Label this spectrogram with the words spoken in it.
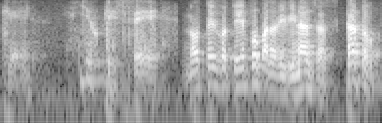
¿Qué? Yo qué sé. No tengo tiempo para adivinanzas. Cato.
